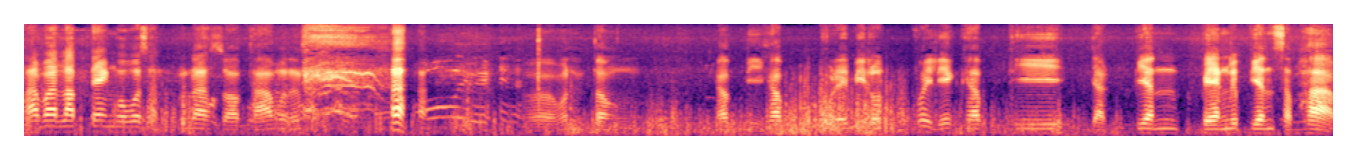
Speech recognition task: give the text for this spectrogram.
ถามว่ารับแต่งบ่ว่าสั่นเพิ่นว่าสอบถามว่าซั่นเออมันต้องครับนี่ครับผู้ใดมีรถค่อยเล็กครับ ที่อยากเปลี่ยนแปลงหรือเปลี่ยนสภาพ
